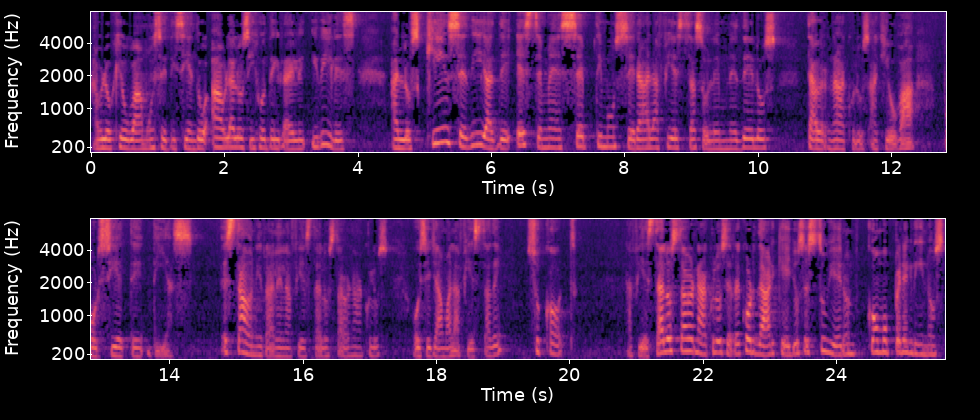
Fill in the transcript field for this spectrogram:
Habló Jehová Moisés diciendo, habla a los hijos de Israel y diles, a los quince días de este mes séptimo será la fiesta solemne de los tabernáculos a Jehová por siete días. He estado en Israel en la fiesta de los tabernáculos. Hoy se llama la fiesta de Sukkot. La fiesta de los tabernáculos es recordar que ellos estuvieron como peregrinos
